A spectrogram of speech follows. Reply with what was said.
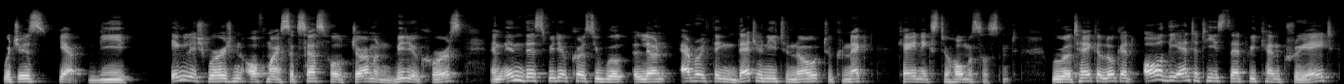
which is, yeah, the English version of my successful German video course. And in this video course, you will learn everything that you need to know to connect KNX to Home Assistant. We will take a look at all the entities that we can create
